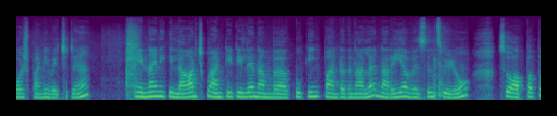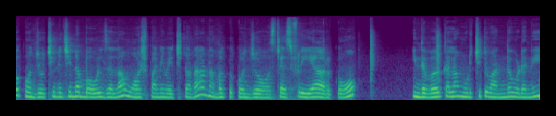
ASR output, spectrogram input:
வாஷ் பண்ணி வச்சுட்டேன். ஏன்னா இன்னைக்கு லார்ஜ் குவான்டிட்டியில் நம்ம குக்கிங் பண்ணுறதுனால நிறையா வெசல்ஸ் விழும். ஸோ அப்பப்போ கொஞ்சம் சின்ன சின்ன பவுல்ஸ் எல்லாம் வாஷ் பண்ணி வச்சிட்டோன்னா நமக்கு கொஞ்சம் ஸ்ட்ரெஸ் ஃப்ரீயாக இருக்கும். இந்த ஒர்க் எல்லாம் முடிச்சுட்டு வந்த உடனே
